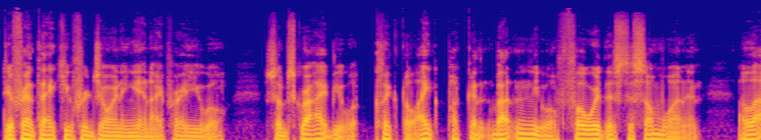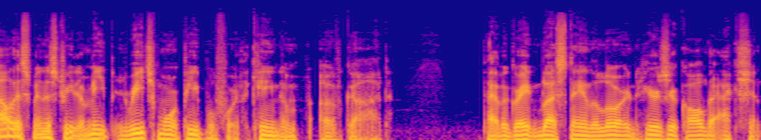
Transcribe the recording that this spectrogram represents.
Dear friend, thank you for joining in. I pray you will subscribe, you will click the like button, you will forward this to someone, and allow this ministry to meet, reach more people for the kingdom of God. Have a great blessed day in the Lord. Here's your call to action.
